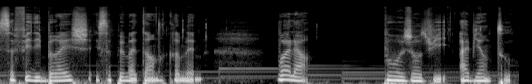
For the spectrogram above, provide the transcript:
ça fait des brèches et ça peut m'atteindre quand même. Voilà pour aujourd'hui. À bientôt.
